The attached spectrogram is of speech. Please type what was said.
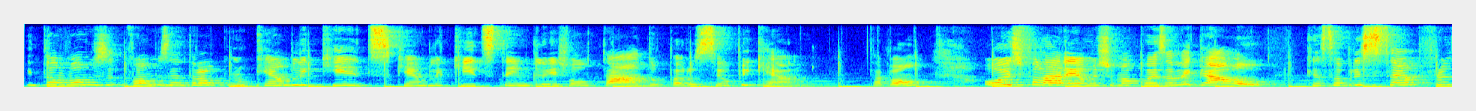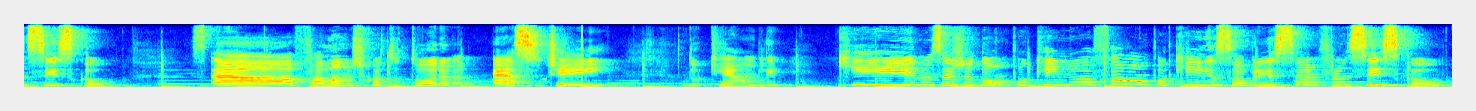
Então vamos, vamos entrar no Cambly Kids. Cambly Kids tem inglês voltado para o seu pequeno tá bom? Hoje falaremos de uma coisa legal, que é sobre San Francisco. Uh, falamos com a tutora SJ do Cambly, que nos ajudou um pouquinho a falar um pouquinho sobre San Francisco.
